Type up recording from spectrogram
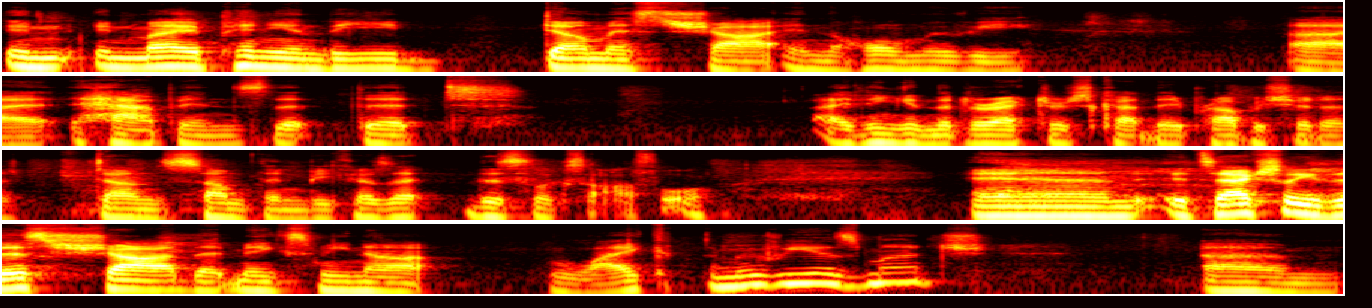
in in my opinion the dumbest shot in the whole movie uh, happens that that I think in the director's cut they probably should have done something because it, this looks awful. And it's actually this shot that makes me not like the movie as much. Um,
